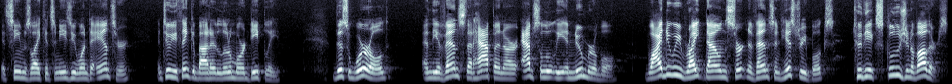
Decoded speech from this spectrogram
It seems like it's an easy one to answer until you think about it a little more deeply. This world and the events that happen are absolutely innumerable. Why do we write down certain events in history books to the exclusion of others?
